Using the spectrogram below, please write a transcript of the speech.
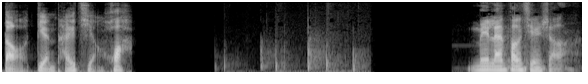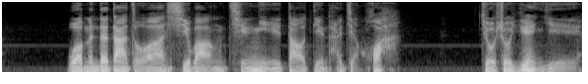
到电台讲话。梅兰芳先生，我们的大佐希望请你到电台讲话，就说愿意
